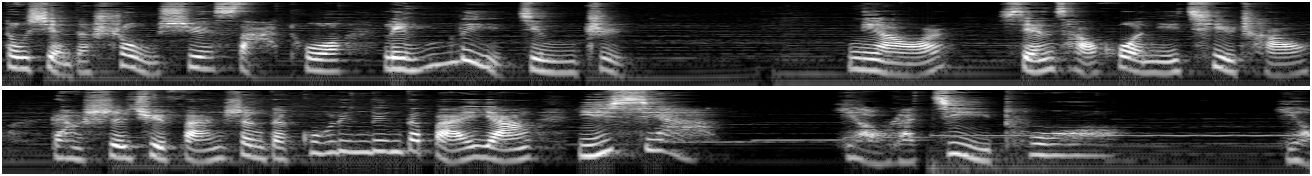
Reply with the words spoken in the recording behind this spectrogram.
都显得瘦削洒脱、凌厉精致。鸟儿衔草和泥弃巢，让失去繁盛的孤零零的白杨一下有了寄托，有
